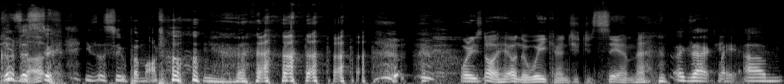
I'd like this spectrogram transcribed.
Good he's, luck. A su- he's a supermodel. well, he's not here on the weekends. You should see him, man. exactly. Um,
